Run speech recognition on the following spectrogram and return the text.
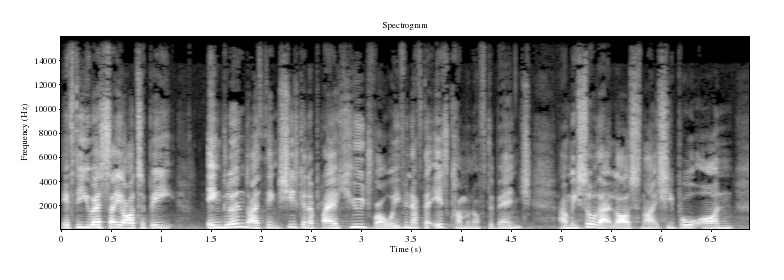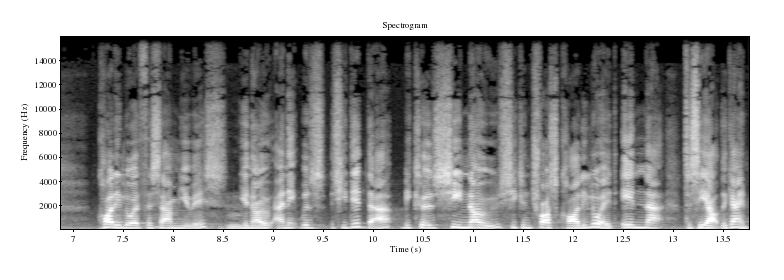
if the USA are to beat England, I think she's going to play a huge role, even if that is coming off the bench. And we saw that last night. She brought on. Carli Lloyd for Sam Mewis, mm. you know, and it was she did that because she knows she can trust Carli Lloyd in that to see out the game.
